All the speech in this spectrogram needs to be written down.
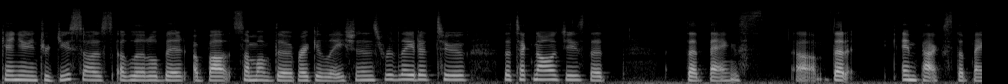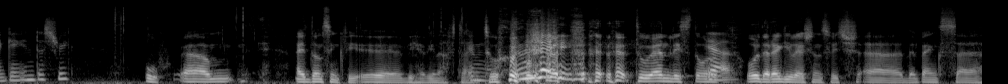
can you introduce us a little bit about some of the regulations related to the technologies that that banks um, that impacts the banking industry? Ooh, um, I don't think we uh, we have enough time to to enlist all, Yeah. all the regulations which uh, the banks uh,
